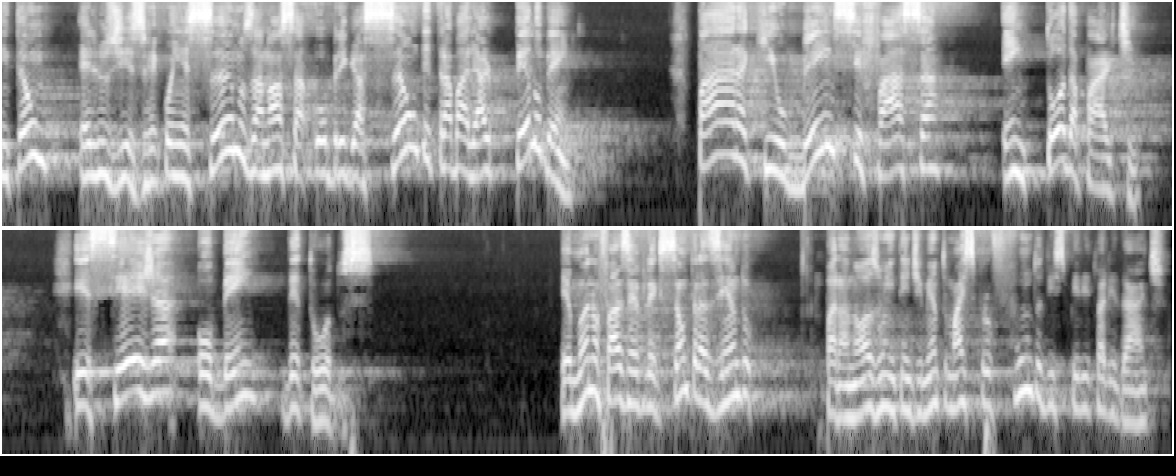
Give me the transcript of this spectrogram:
Então, ele nos diz: reconheçamos a nossa obrigação de trabalhar pelo bem, para que o bem se faça em toda parte e seja o bem de todos. Emmanuel faz reflexão trazendo para nós um entendimento mais profundo de espiritualidade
